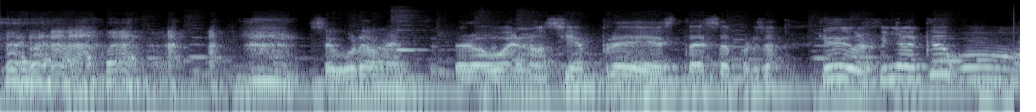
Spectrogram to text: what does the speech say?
Seguramente. Pero bueno, siempre está esa persona. ¿Qué digo? Al fin y al cabo.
